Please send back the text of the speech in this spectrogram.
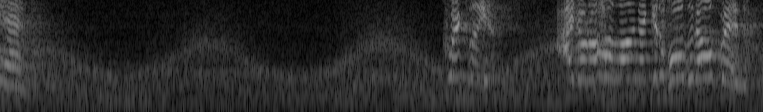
My! Quickly! I don't know how long I can hold it open!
